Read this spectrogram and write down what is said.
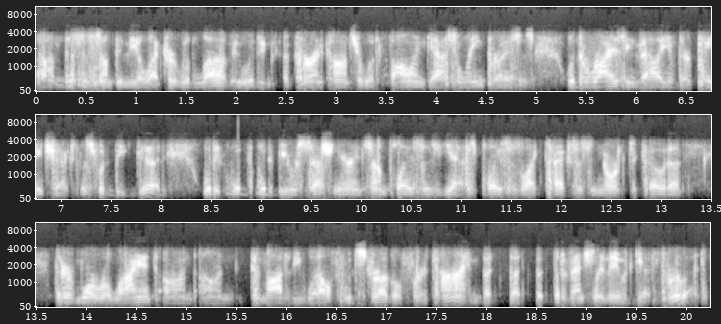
Um, this is something the electorate would love. It would occur in concert with falling gasoline prices, with the rising value of their paychecks. This would be good. Would it would would it be recessionary in some places? Yes. Places like Texas and North Dakota that are more reliant on on commodity wealth would struggle for a time, but but but but eventually they would get through it.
